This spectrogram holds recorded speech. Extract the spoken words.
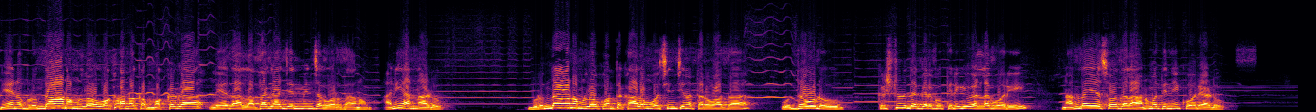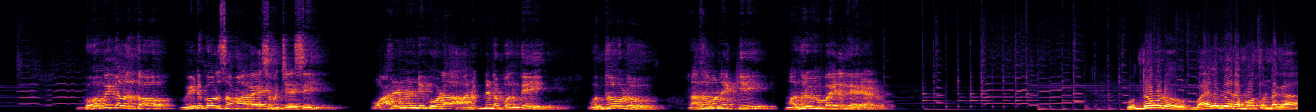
నేను బృందావనంలో ఒకానొక మొక్కగా లేదా లతగా జన్మించగోరతాను అని అన్నాడు. బృందావనంలో కొంతకాలం వసించిన తరువాత ఉద్ధవుడు కృష్ణుడి దగ్గరకు తిరిగి వెళ్ళగోరి నందయశోదల అనుమతిని కోరాడు. గోపికలతో వీడుకోలు సమావేశం చేసి వారి నుండి కూడా అనుజ్ఞను పొంది ఉద్ధవుడు రథమునెక్కి మధురకు బయలుదేరాడు. ఉద్ధవుడు బయలుదేరబోతుండగా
